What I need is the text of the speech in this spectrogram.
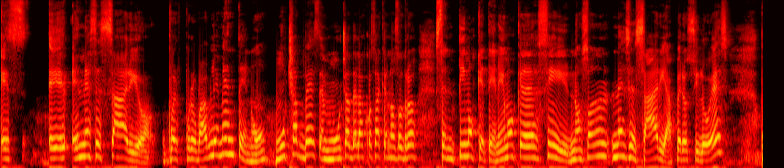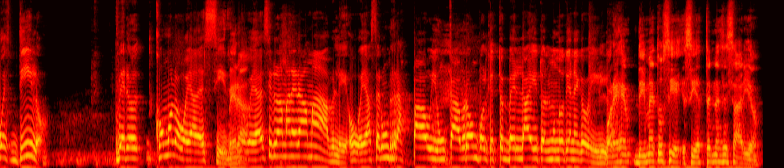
Es eh, ¿Es necesario? Pues probablemente no. Muchas veces, muchas de las cosas que nosotros sentimos que tenemos que decir no son necesarias, pero si lo es, pues dilo. Pero, ¿cómo lo voy a decir? Mira. ¿Lo voy a decir de una manera amable? ¿O voy a hacer un raspado y un cabrón porque esto es verdad y todo el mundo tiene que oírlo? Por ejemplo, dime tú si, si esto es necesario.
